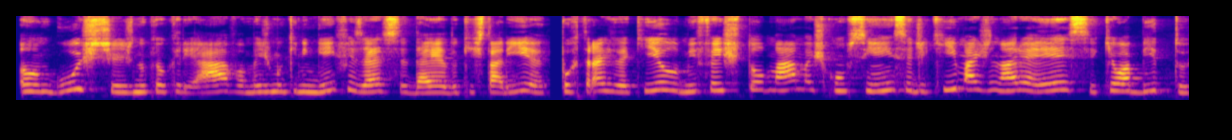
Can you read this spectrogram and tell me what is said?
angústias no que eu criava, mesmo que ninguém fizesse ideia do que estaria por trás daquilo, me fez tomar mais consciência de que imaginário é esse que eu habito.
